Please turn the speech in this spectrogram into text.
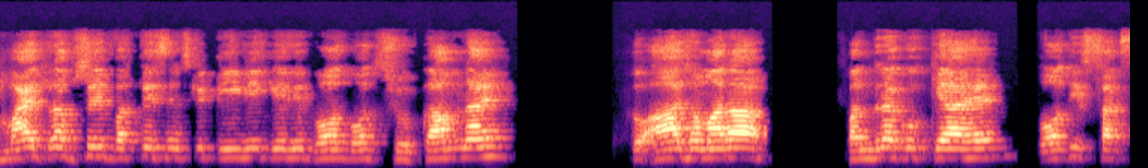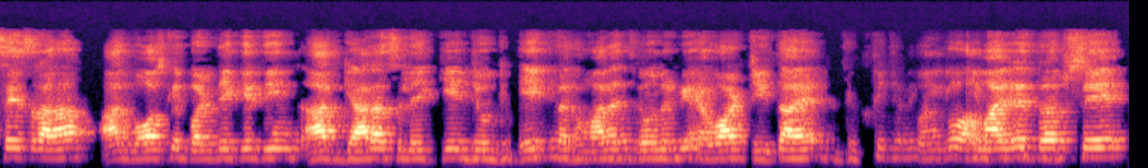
हमारी तरफ़ से बत्तीस इंच की टीवी के लिए बहुत बहुत शुभकामनाएँ। तो आज हमारा पंद्रह को क्या है? बहुत ही सक्सेस रहा। आज बॉस के बर्थडे के दिन, आज ग्यारह से लेके जो एक तक हमारा जिन्होंने भी अवार्ड जीता है, उनको हमारे तरफ़ से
